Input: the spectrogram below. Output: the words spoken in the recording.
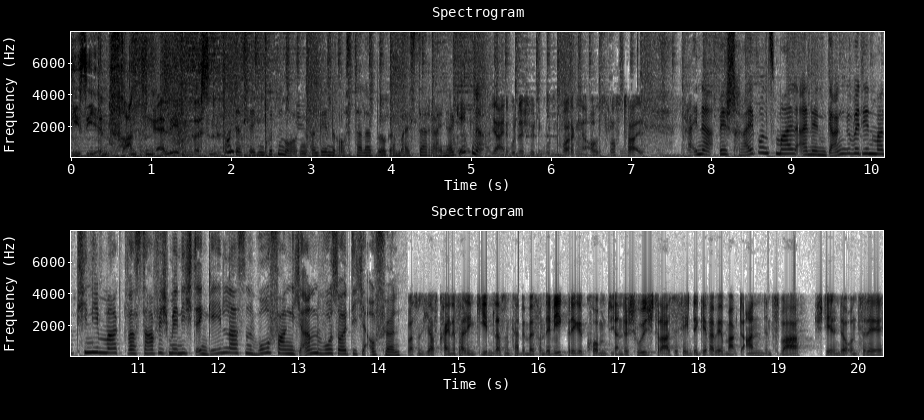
die Sie in Franken erleben müssen. Und deswegen guten Morgen an den Rosthaler Bürgermeister Rainer Gegner. Ja, einen wunderschönen guten Morgen aus Rosthal. Rainer, beschreib uns mal einen Gang über den Martini-Markt. Was darf ich mir nicht entgehen lassen? Wo fange ich an? Wo sollte ich aufhören? Was man sich auf keinen Fall entgehen lassen kann, wenn man von der Wegbrücke kommt, an der Schulstraße fängt der Gewerbemarkt an. Und zwar stellen da unsere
